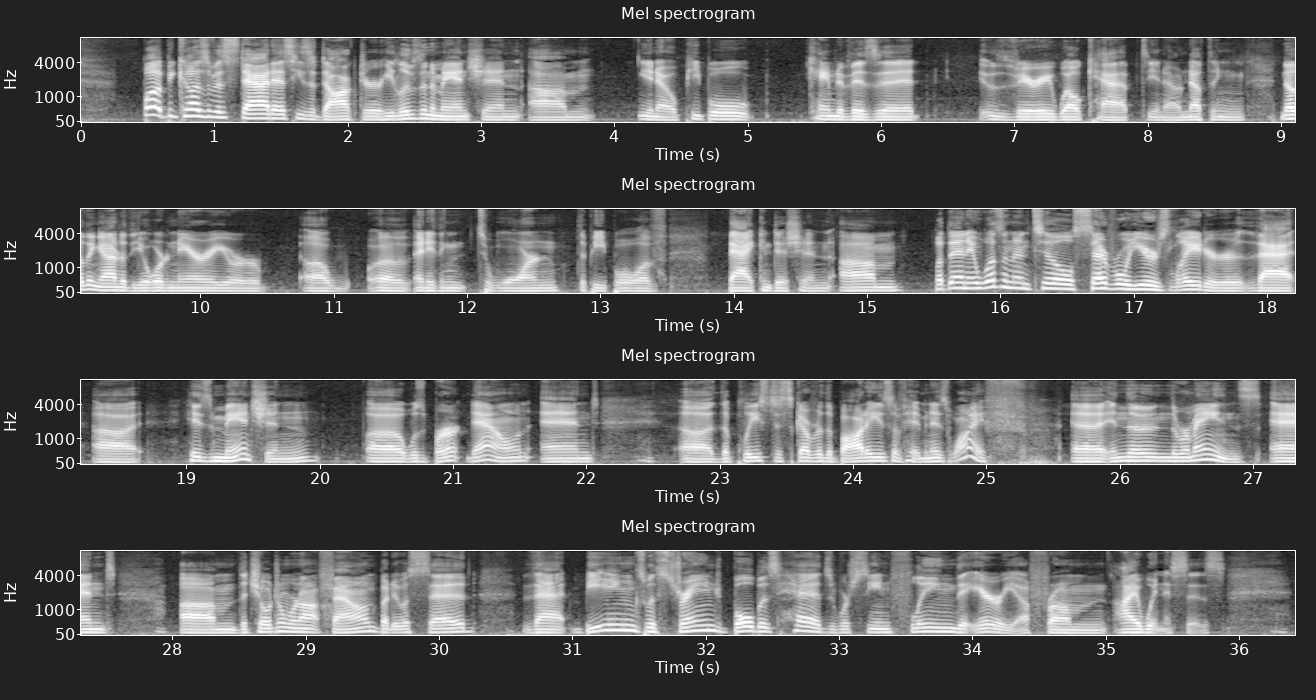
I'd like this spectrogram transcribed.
but because of his status, he's a doctor. He lives in a mansion. Um, you know, people came to visit. It was very well kept. You know, nothing, nothing out of the ordinary or uh, uh, anything to warn the people of bad condition. Um, but then it wasn't until several years later that uh, his mansion uh, was burnt down, and uh, the police discovered the bodies of him and his wife uh, in the in the remains. And um, the children were not found, but it was said that beings with strange bulbous heads were seen fleeing the area from eyewitnesses.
